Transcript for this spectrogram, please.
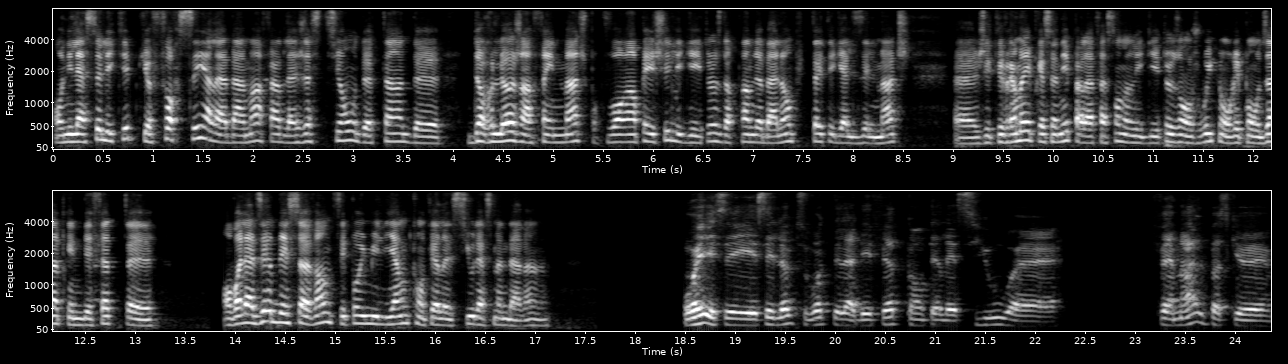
On est la seule équipe qui a forcé Alabama à faire de la gestion de temps d'horloge en fin de match pour pouvoir empêcher les Gators de reprendre le ballon puis peut-être égaliser le match. Euh, j'ai été vraiment impressionné par la façon dont les Gators ont joué et ont répondu après une défaite, euh, on va la dire décevante, c'est pas humiliante contre LSU la semaine d'avant. Oui, c'est là que tu vois que la défaite contre LSU euh, fait mal parce que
